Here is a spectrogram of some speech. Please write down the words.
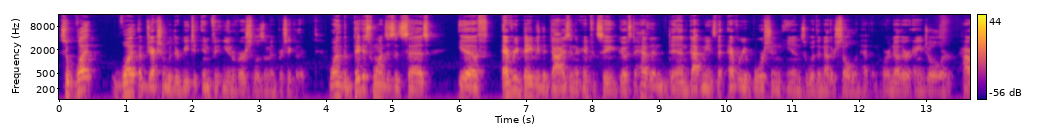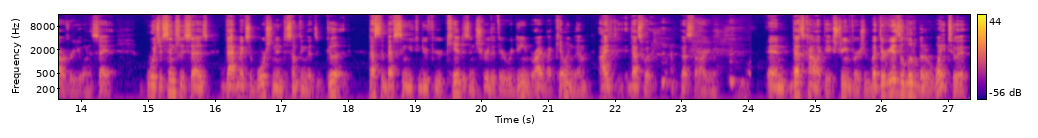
So what what objection would there be to infant universalism in particular? One of the biggest ones is it says if every baby that dies in their infancy goes to heaven, then that means that every abortion ends with another soul in heaven or another angel or however you want to say it, which essentially says that makes abortion into something that's good. That's the best thing you can do for your kid is ensure that they're redeemed, right? By killing them. I that's what that's the argument. And that's kind of like the extreme version, but there is a little bit of weight to it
